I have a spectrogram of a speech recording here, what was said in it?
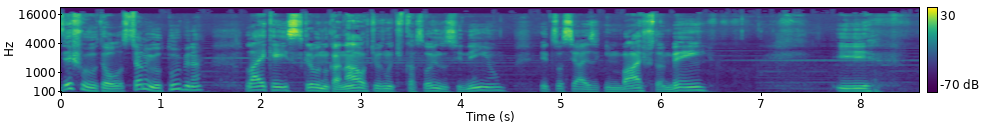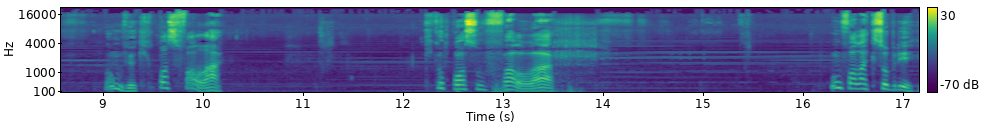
Deixa o teu, se é no YouTube, né? Like aí, se inscreva no canal, ative as notificações do sininho, redes sociais aqui embaixo também. E vamos ver o que eu posso falar. O que eu posso falar? Vamos falar aqui sobre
